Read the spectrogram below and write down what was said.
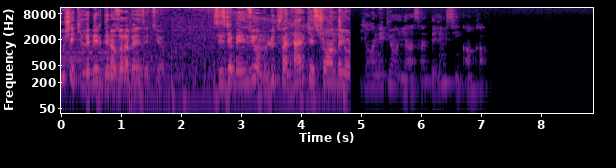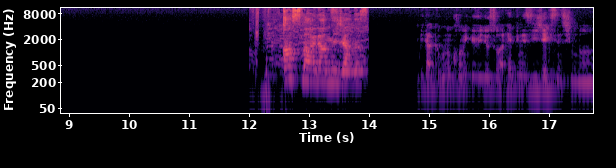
bu şekilde bir dinozora benzetiyor. Sizce benziyor mu? Lütfen herkes şu anda yorum Ya ne diyorsun ya sen deli misin kanka? asla inanmayacağınız Bir dakika bunun komik bir videosu var. Hepiniz yiyeceksiniz şimdi onu.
